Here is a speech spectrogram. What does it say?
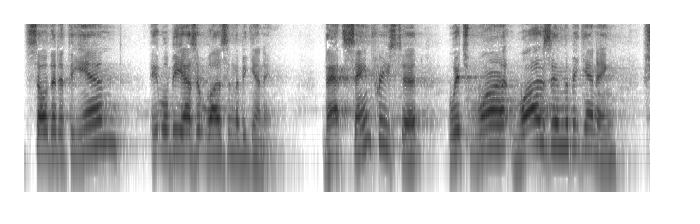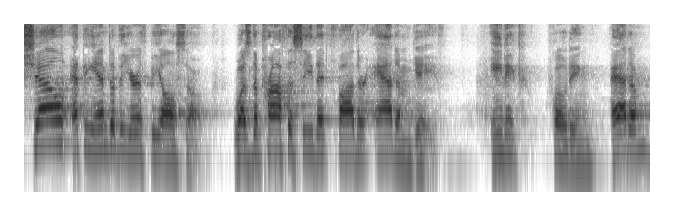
so that at the end it will be as it was in the beginning. That same priesthood, which was in the beginning, shall at the end of the earth be also, was the prophecy that Father Adam gave. Enoch quoting Adam,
